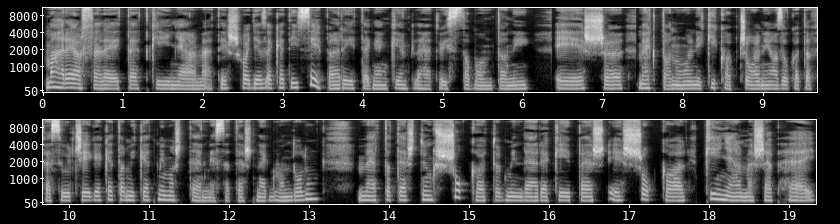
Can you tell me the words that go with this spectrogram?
már elfelejtett kényelmet, és hogy ezeket így szépen rétegenként lehet visszabontani, és megtanulni, kikapcsolni azokat a feszültségeket, amiket mi most természetesnek gondolunk, mert a testünk sokkal több mindenre képes, és sokkal kényelmesebb hely,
